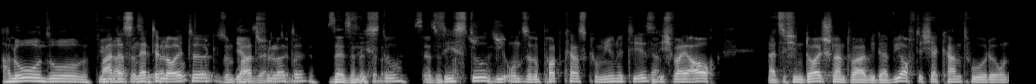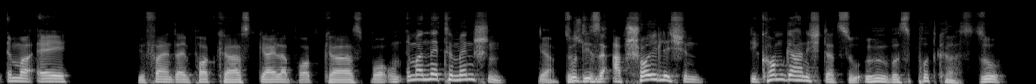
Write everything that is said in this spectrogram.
hallo und so. Waren Dank, das nette Leute, sympathische sehr nette Leute? Sehr, sehr nette Siehst du? Leute. Sehr Siehst du, wie unsere Podcast-Community ist? Ja. Ich war ja auch, als ich in Deutschland war wieder, wie oft ich erkannt wurde und immer, ey, wir feiern deinen Podcast, geiler Podcast, boah, und immer nette Menschen. Ja, So stimmt. diese abscheulichen, die kommen gar nicht dazu, öh, was ist Podcast? So.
